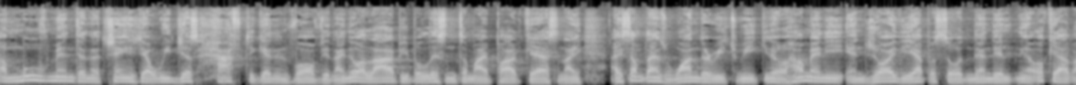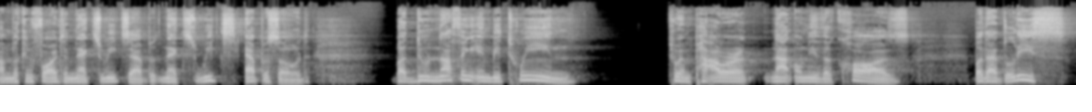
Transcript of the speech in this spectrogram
a movement and a change that we just have to get involved in. I know a lot of people listen to my podcast and I, I sometimes wonder each week, you know, how many enjoy the episode and then they, you know, okay, I'm looking forward to next week's next week's episode, but do nothing in between to empower not only the cause, but at least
